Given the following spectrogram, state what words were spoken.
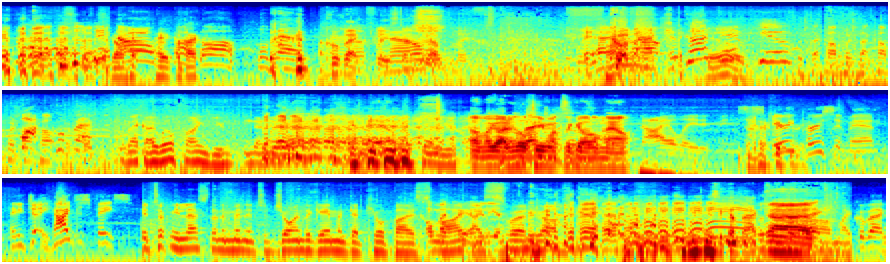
Edinburgh. It was in Quebec. no! Hey, Quebec. Quebec. Quebec, please don't stop me. Quebec! God, thank you! Push that car, push that car, push Fuck, that car. Quebec! Quebec, I will find you. oh my god, his whole team wants to go home now. Annihilated me. He's a scary person, man. And he, he hides his face. It took me less than a minute to join the game and get killed by a spy, I swear to god. Is it Quebec? Uh, oh my Quebec.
